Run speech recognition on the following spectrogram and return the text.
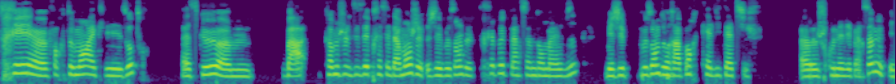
très fortement avec les autres parce que, bah, comme je le disais précédemment, j'ai besoin de très peu de personnes dans ma vie, mais j'ai besoin de rapports qualitatifs. je connais des personnes et,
